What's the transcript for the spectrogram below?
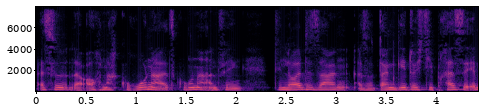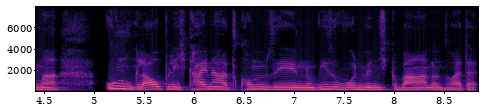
also auch nach Corona, als Corona anfing, die Leute sagen, also dann geht durch die Presse immer unglaublich, keiner hat's kommen sehen, wieso wurden wir nicht gewarnt und so weiter.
